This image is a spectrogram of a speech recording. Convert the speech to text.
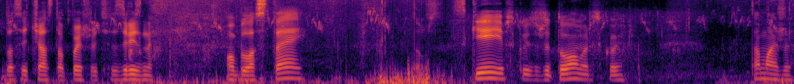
Досить часто пишуть з різних областей. Там з Київської, з Житомирської. Та майже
